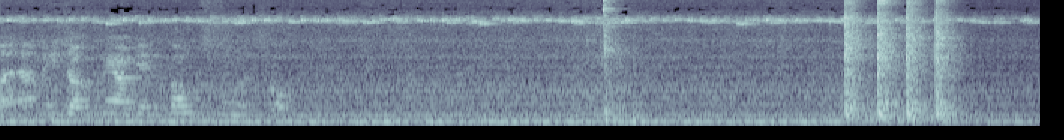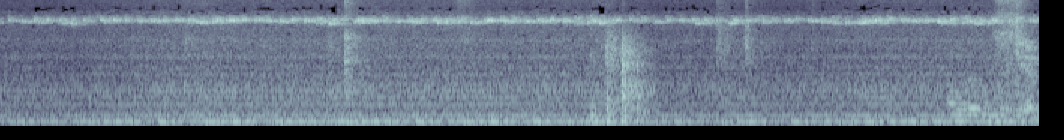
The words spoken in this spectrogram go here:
Right. I can now get bolts on the top. It.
